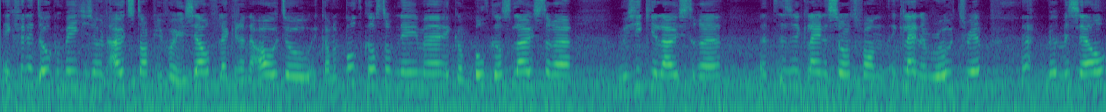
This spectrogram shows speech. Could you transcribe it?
ik vind het ook een beetje zo'n uitstapje voor jezelf. Lekker in de auto. Ik kan een podcast opnemen. Ik kan podcast luisteren. Muziekje luisteren. Het is een kleine soort van... Een kleine roadtrip met mezelf.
